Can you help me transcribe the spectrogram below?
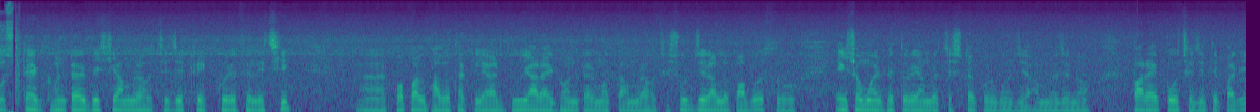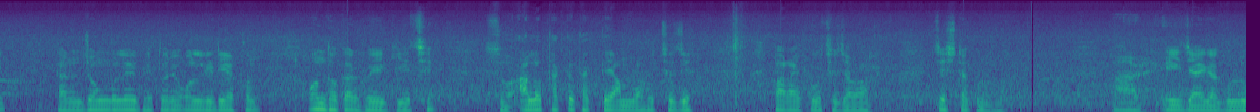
অলমোস্ট এক ঘণ্টার বেশি আমরা হচ্ছে যে ট্রেক করে ফেলেছি। কপাল ভালো থাকলে আর দুই আড়াই ঘণ্টার মতো আমরা হচ্ছে সূর্যের আলো পাবো। সো এই সময়ের ভেতরে আমরা চেষ্টা করব যে আমরা যেন পাড়ায় পৌঁছে যেতে পারি। কারণ জঙ্গলের ভেতরে অলরেডি এখন অন্ধকার হয়ে গিয়েছে। সো আলো থাকতে থাকতে আমরা হচ্ছে যে পাড়ায় পৌঁছে যাওয়ার চেষ্টা করব। আর এই জায়গাগুলো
